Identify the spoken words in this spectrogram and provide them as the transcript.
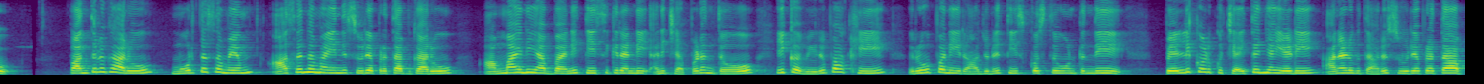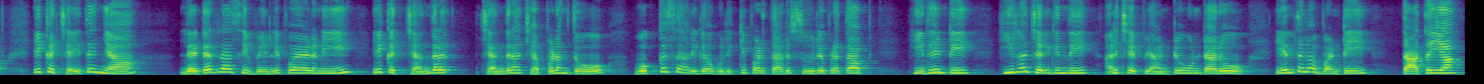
పంతులు గారు ముహూర్త సమయం ఆసన్నమైంది సూర్యప్రతాప్ గారు. అమ్మాయిని అబ్బాయిని తీసుకురండి అని చెప్పడంతో ఇక విరూపాక్షి రూపని రాజుని తీసుకొస్తూ ఉంటుంది. పెళ్ళి కొడుకు చైతన్య ఏడి అని అడుగుతారు సూర్యప్రతాప్. ఇక చైతన్య లెటర్ రాసి వెళ్ళిపోయాడని ఇక చంద్ర చంద్ర చెప్పడంతో ఒక్కసారిగా ఉలిక్కి పడతారు సూర్యప్రతాప్. ఇదేంటి? ఇలా జరిగింది అని చెప్పి అంటూ ఉంటారు. ఇంతలో బంటి? తాతయ్య?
